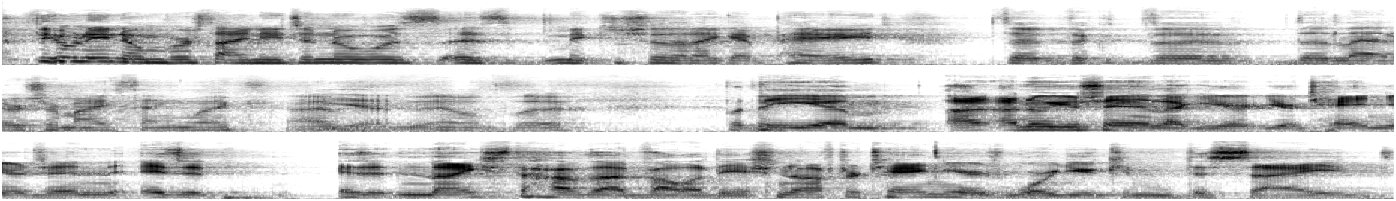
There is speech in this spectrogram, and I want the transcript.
the only numbers I need to know is, is making sure that I get paid. The the, the, the letters are my thing. Like, I, Yeah. you know, the, But the um, I, I know you're saying like you're you're ten years in. Is it is it nice to have that validation after ten years where you can decide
